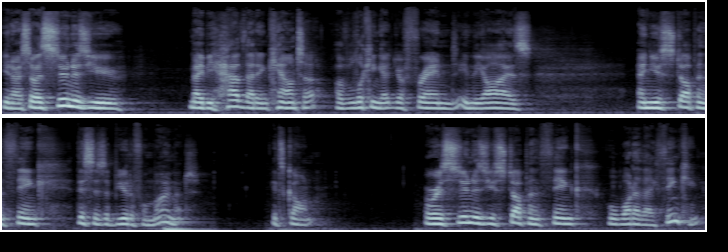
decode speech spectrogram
You know, so as soon as you maybe have that encounter of looking at your friend in the eyes and you stop and think, this is a beautiful moment, it's gone. Or as soon as you stop and think, well, what are they thinking?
